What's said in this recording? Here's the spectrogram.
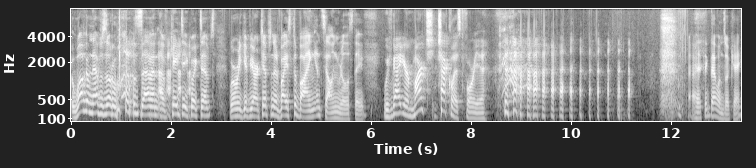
Welcome to episode 107 of KT Quick Tips, where we give you our tips and advice to buying and selling real estate. We've got your March checklist for you. I think that one's okay.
